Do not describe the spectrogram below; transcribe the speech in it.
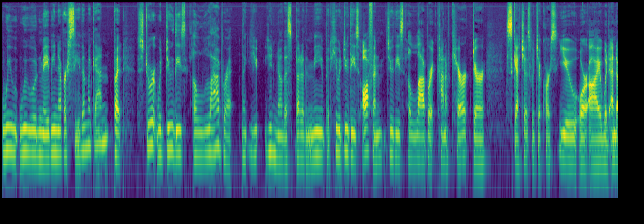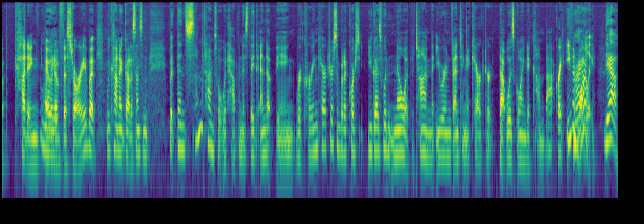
we we would maybe never see them again. But Stuart would do these elaborate, like you you'd know this better than me, but he would do these often do these elaborate kind of character sketches, which of course you or I would end up cutting right. out of the story, but we kind of got a sense of them. But then sometimes what would happen is they'd end up being recurring characters. But of course, you guys wouldn't know at the time that you were inventing a character that was going to come back, right? Even right. Morley. Yeah.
